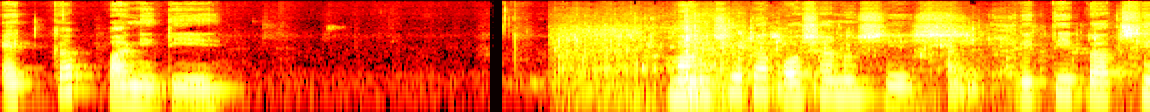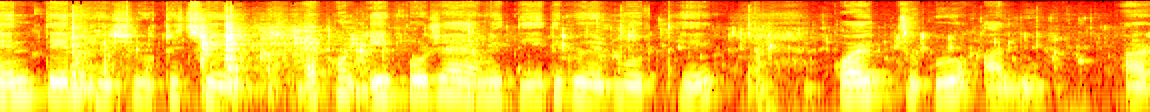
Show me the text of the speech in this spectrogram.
এক কাপ পানি দিয়ে। মাংসটা কষানো শেষ। দেখতেই পাচ্ছেন তেল ভেসে উঠেছে। এখন এই পর্যায়ে আমি দিয়ে দেবো এর মধ্যে কয়েক টুকরো আলু। আর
